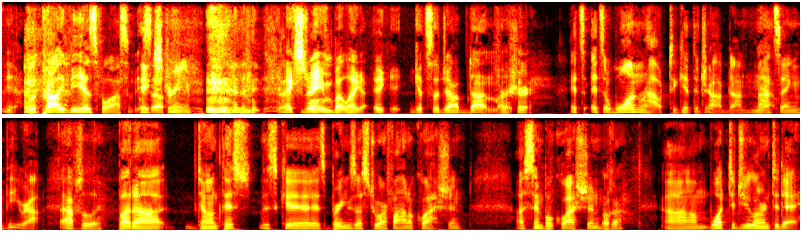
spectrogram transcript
yeah, Would probably be his philosophy. so. extreme extreme, but like it, it gets the job done. for like, sure. It's it's a one route to get the job done. Not Yeah. saying the route. Absolutely. But uh, Dunk, this this brings us to our final question, a simple question. Okay. Um, what did you learn today?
